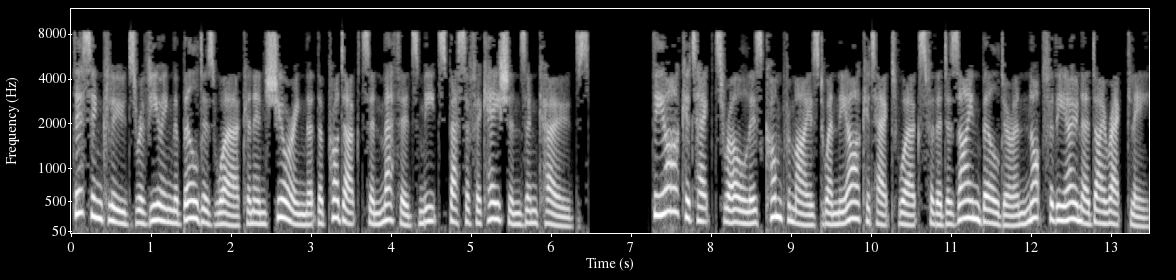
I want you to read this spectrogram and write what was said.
This includes reviewing the builder's work and ensuring that the products and methods meet specifications and codes. The architect's role is compromised when the architect works for the design builder and not for the owner directly.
